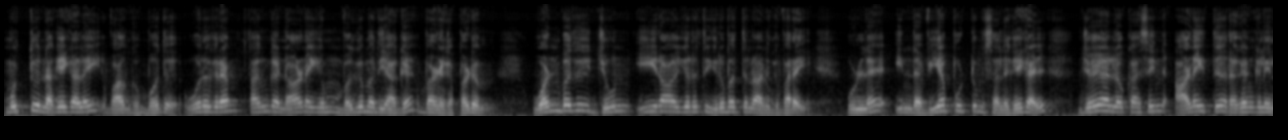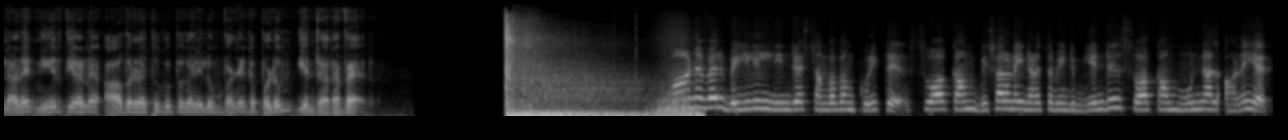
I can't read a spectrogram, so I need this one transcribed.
முத்து நகைகளை வாங்கும்போது ஒரு கிராம் தங்க நாணயம் வெகுமதியாக வழங்கப்படும். ஒன்பது ஜூன் ஈராயிரத்து இருபத்தி நான்கு வரை உள்ள இந்த வியப்பூட்டும் சலுகைகள் ஜோயா லோகாஸின் அனைத்து ரகங்களிலான நேர்த்தியான ஆபரண தொகுப்புகளிலும் வழங்கப்படும் என்றார் அவர். மாணவர் வெயிலில் நின்ற சம்பவம் குறித்து சுவாகாம் விசாரணை நடத்த வேண்டும் என்று சுவாகாம் முன்னாள் ஆணையர்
